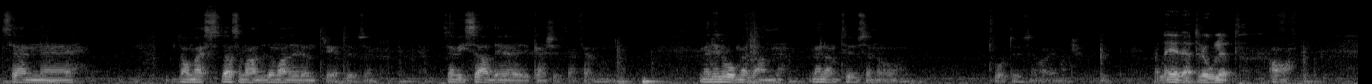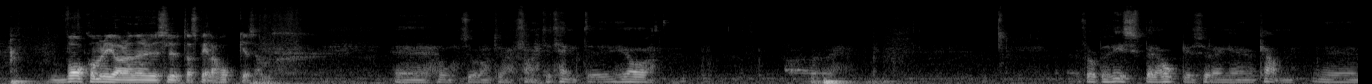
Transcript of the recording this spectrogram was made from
Sen eh, de mesta som hade, de hade runt 3000. Sen vissa hade kanske så här 500. Men det låg mellan, mellan 1000 och 2000 varje match. Men det är rätt roligt. Ja. Vad kommer du göra när du slutar spela hockey sen? Eh, oh, så långt har jag fan inte tänkt. Eh, Jag... eh, förhoppningsvis spela hockey så länge jag kan. Eh,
